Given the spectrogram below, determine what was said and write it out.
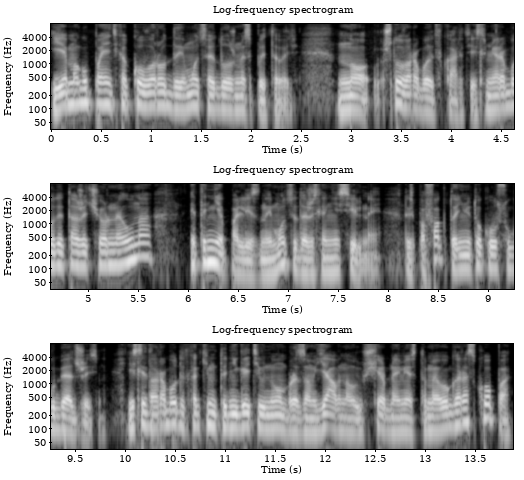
Я могу понять, какого рода эмоции я должен испытывать. Но что работает в карте? Если у меня работает та же черная луна, это не полезные эмоции, даже если они сильные. То есть, по факту, они не только усугубят жизнь. Если это работает каким-то негативным образом, явно ущербное место моего гороскопа,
